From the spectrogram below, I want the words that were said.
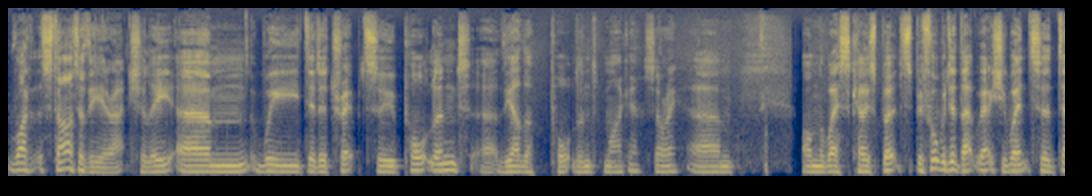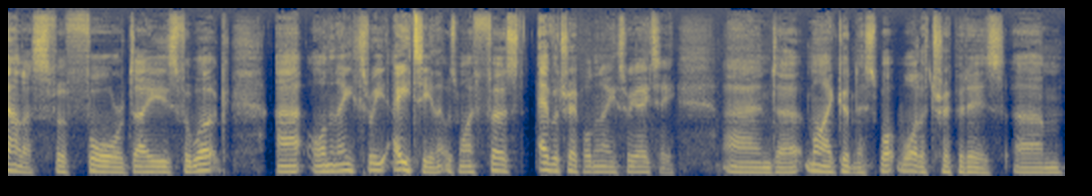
right at the start of the year, actually. Um, we did a trip to Portland, uh, the other Portland, Micah, sorry, um, on the West Coast. But before we did that, we actually went to Dallas for four days for work uh, on an A380. And that was my first ever trip on an A380. And uh, my goodness, what, what a trip it is. Um,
